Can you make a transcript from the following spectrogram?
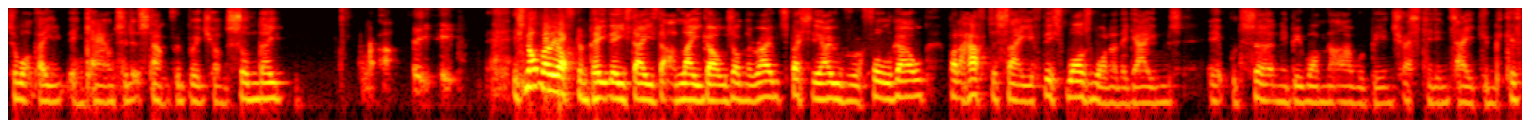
to what they encountered at Stamford Bridge on Sunday. Uh, it, it, it's not very often, Pete, these days that I lay goals on the road, especially over a full goal. But I have to say, if this was one of the games, it would certainly be one that I would be interested in taking because,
